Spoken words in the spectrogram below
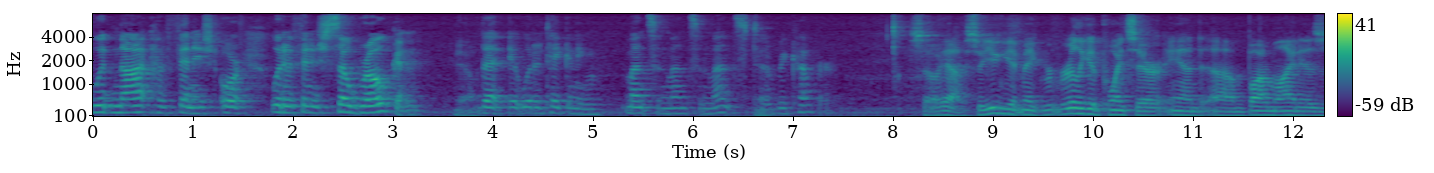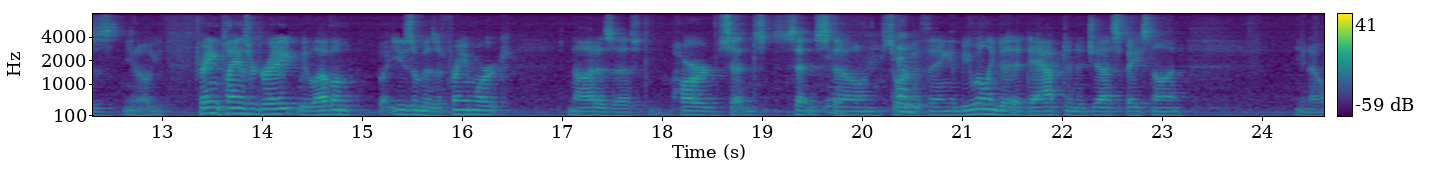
would not have finished or would have finished so broken yeah. that it would have taken him months and months and months to Yeah. recover. So yeah, so you can get make really good points there. And um, bottom line is, is you know, training plans are great. We love them, but use them as a framework, not as a hard set in set in stone sort of a thing. And be willing to adapt and adjust based on, you know,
